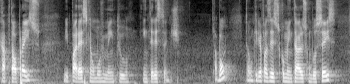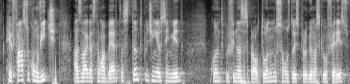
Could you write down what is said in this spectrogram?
capital para isso, me parece que é um movimento interessante. Tá bom? Então, queria fazer esses comentários com vocês. Refaço o convite, as vagas estão abertas tanto para o Dinheiro Sem Medo quanto para Finanças para Autônomos, são os dois programas que eu ofereço.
